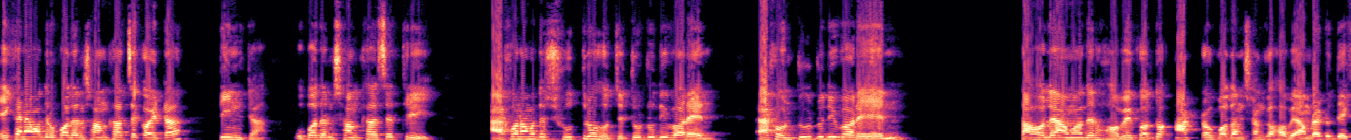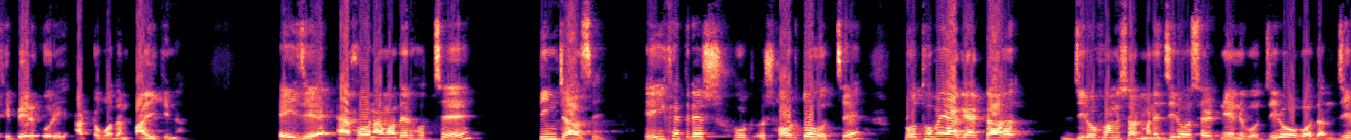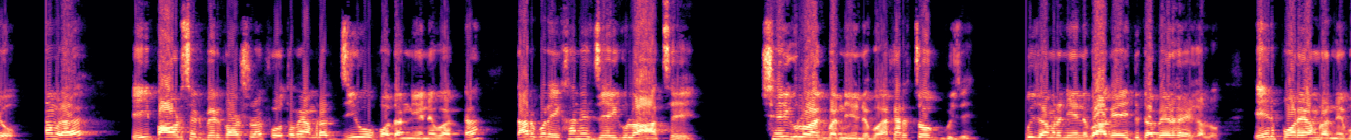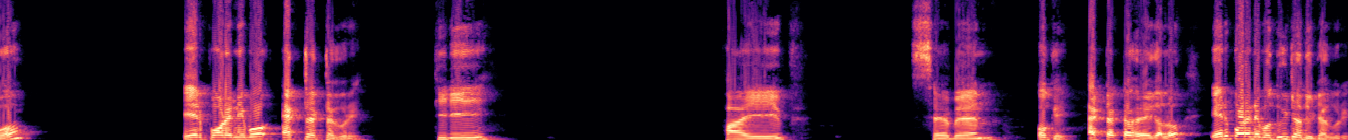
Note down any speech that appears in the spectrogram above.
এখানে আমাদের উপাদান সংখ্যা আছে কয়টা? তিনটা। উপাদান সংখ্যা আছে থ্রি এখন আমাদের সূত্র হচ্ছে two to the power N এখন two to the power N তাহলে আমাদের হবে কত? আটটা উপাদান সংখ্যা হবে। আমরা একটু দেখি, বের করি, আটটা উপাদান পাই কিনা। এই যে, এখন আমাদের হচ্ছে তিনটা আছে। এই ক্ষেত্রে শর্ত হচ্ছে, প্রথমে আগে একটা জিরো ফাংশন মানে জিরো সেট নিয়ে নেব। জিরো উপাদান, জিরো। আমরা এই পাওয়ার সেট বের করার সময় প্রথমে আমরা জিরো উপাদান নিয়ে নেব একটা। তারপরে এখানে যেইগুলো আছে, সেইগুলো একবার নিয়ে নেব। একারে চোখ বুঝে। বুঝে আমরা নিয়ে নেব। আগে এই দুটা বের হয়ে গেল। এরপরে আমরা নেব, এরপরে নেব একটা একটা করে। থ্রি ফাইভ সেভেন ওকে একটা একটা হয়ে গেল। এরপরে নেব দুইটা দুইটা করে।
